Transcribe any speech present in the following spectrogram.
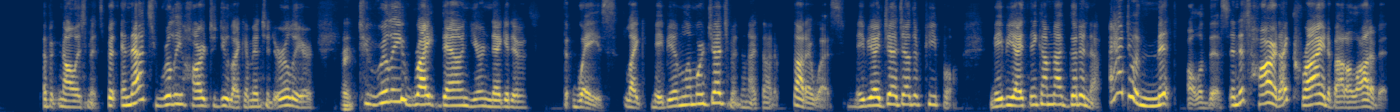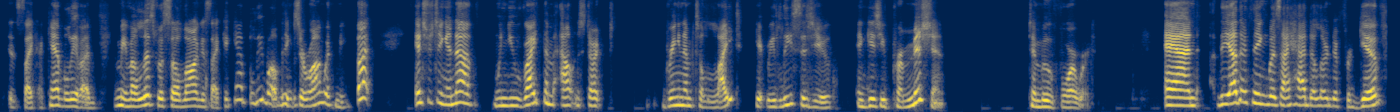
of acknowledgments, but and that's really hard to do, like I mentioned earlier, right. to really write down your negative ways. Like maybe I'm a little more judgment than I thought thought I was. Maybe I judge other people. Maybe I think I'm not good enough. I had to admit all of this. And it's hard. I cried about a lot of it. It's like, I can't believe I, I mean, my list was so long. It's like, I can't believe all the things are wrong with me. But interesting enough, when you write them out and start bringing them to light, it releases you and gives you permission to move forward. And the other thing was I had to learn to forgive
